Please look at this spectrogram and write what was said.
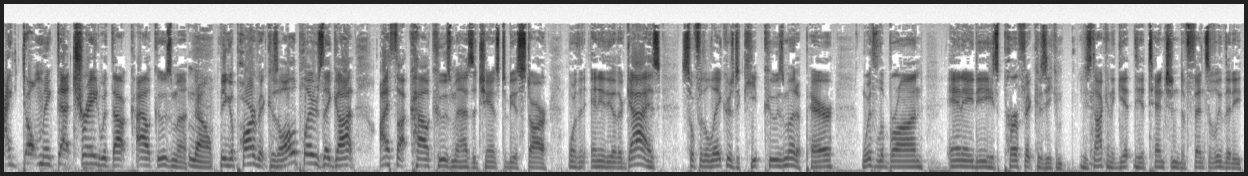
I don't make that trade without Kyle Kuzma No. being a part of it because all the players they got, I thought Kyle Kuzma has a chance to be a star more than any of the other guys. So for the Lakers to keep Kuzma to pair with LeBron and AD, he's perfect because he can. He's not going to get the attention defensively that he,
